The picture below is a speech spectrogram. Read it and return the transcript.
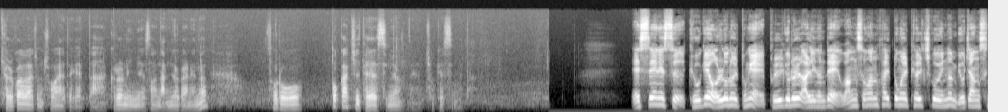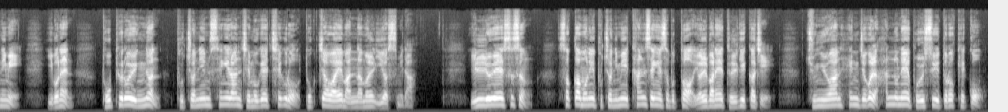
결과가 좀 좋아야 되겠다. 그런 의미에서 남녀 간에는 서로 똑같이 대했으면 네, 좋겠습니다. SNS, 교계 언론을 통해 불교를 알리는데 왕성한 활동을 펼치고 있는 묘장 스님이 이번엔 도표로 읽는 부처님 생애란 제목의 책으로 독자와의 만남을 이었습니다. 인류의 스승, 석가모니 부처님이 탄생에서부터 열반에 들기까지 중요한 행적을 한눈에 볼 수 있도록 했고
